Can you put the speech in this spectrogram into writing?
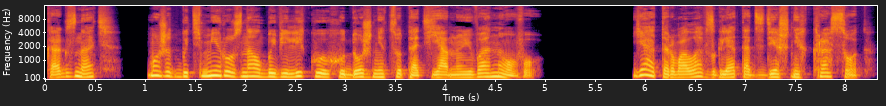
Как знать, может быть, мир узнал бы великую художницу Татьяну Иванову. Я оторвала взгляд от здешних красот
